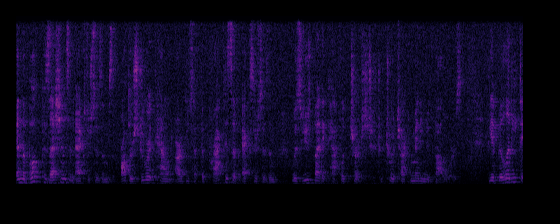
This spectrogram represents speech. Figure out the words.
In the book Possessions and Exorcisms, author Stuart Callan argues that the practice of exorcism was used by the Catholic Church to, to, to attract many new followers. The ability to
